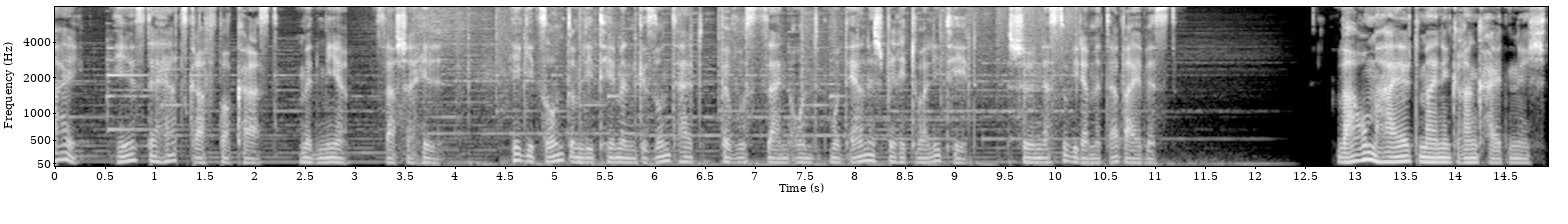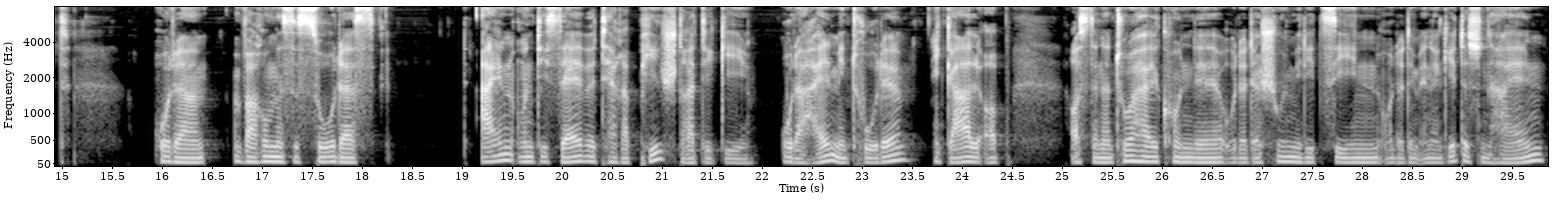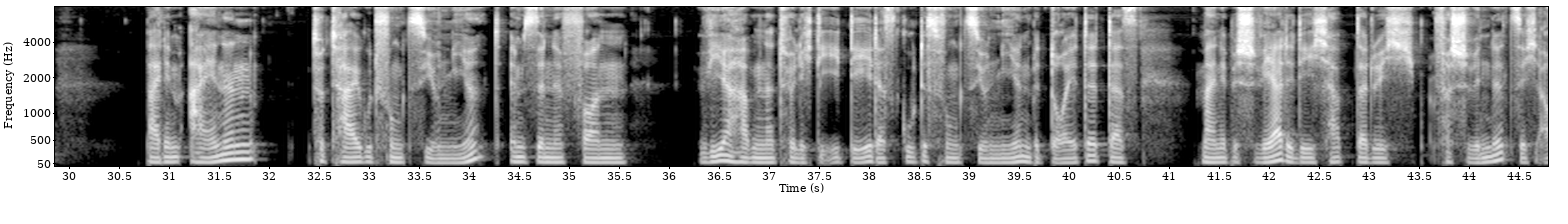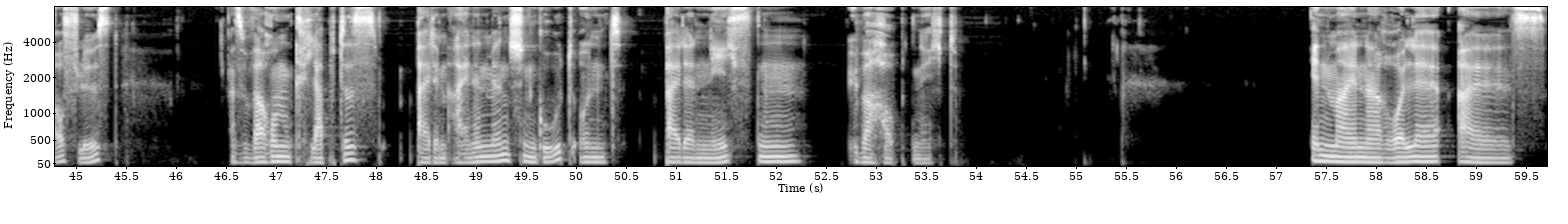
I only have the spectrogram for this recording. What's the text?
Hi, hier ist der Herzkraft-Podcast mit mir, Sascha Hill. Hier geht's rund um die Themen Gesundheit, Bewusstsein und moderne Spiritualität. Schön, dass du wieder mit dabei bist. Warum heilt meine Krankheit nicht? Oder warum ist es so, dass ein und dieselbe Therapiestrategie oder Heilmethode, egal ob aus der Naturheilkunde oder der Schulmedizin oder dem energetischen Heilen, bei dem einen total gut funktioniert im Sinne von, wir haben natürlich die Idee, dass gutes Funktionieren bedeutet, dass meine Beschwerde, die ich habe, dadurch verschwindet, sich auflöst. Also warum klappt es bei dem einen Menschen gut und bei der nächsten überhaupt nicht? In meiner Rolle als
